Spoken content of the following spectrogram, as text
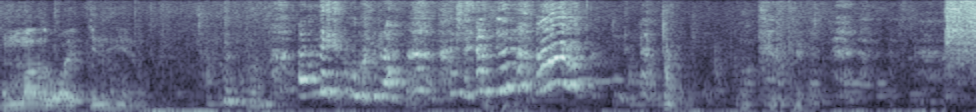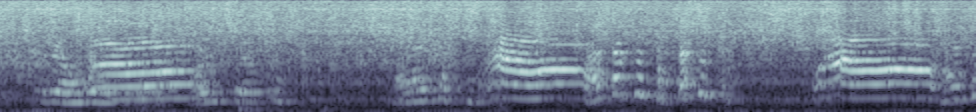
엄마도 와 있긴 해요. 안돼 구라 오케이 오케이. 그래 엉덩이 옳지 옳지 아이 착해 아딱 좋다 딱 좋다 아이고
